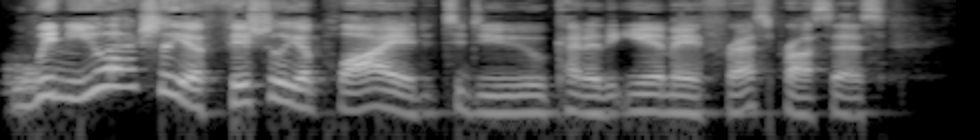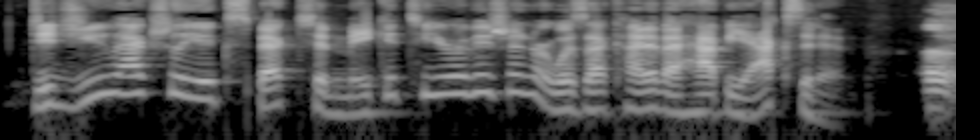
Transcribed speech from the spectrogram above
When you actually officially applied to do kind of the EMA FRES process, did you actually expect to make it to Eurovision or was that kind of a happy accident? Uh,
